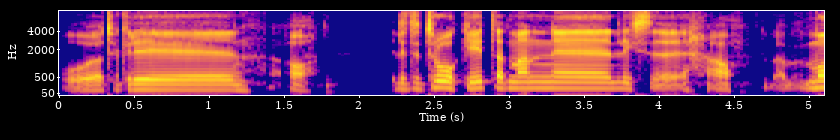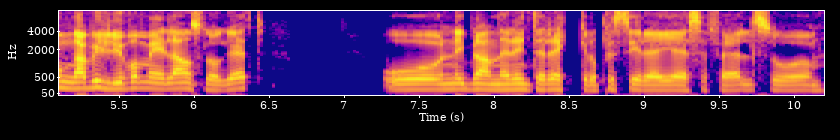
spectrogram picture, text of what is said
Och jag tycker det är, ja, det är lite tråkigt att man, eh, liksom, ja, många vill ju vara med i landslaget. Och ibland när det inte räcker att prestera i SFL så,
